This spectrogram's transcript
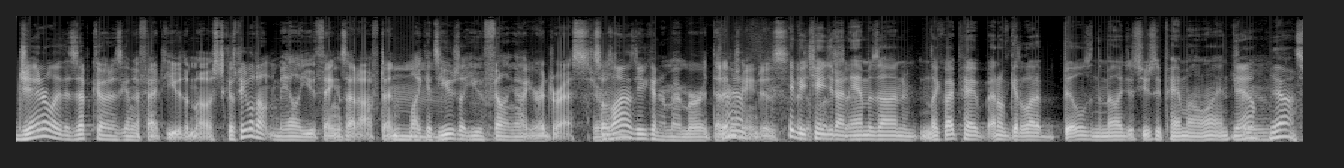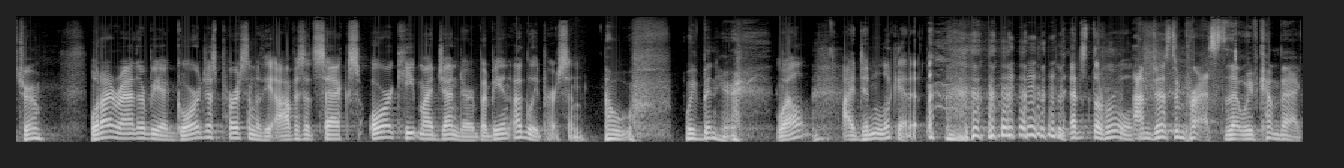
generally the zip code is going to affect you the most because people don't mail you things that often. Mm. Like it's usually you filling out your address. So as long as you can remember that it changes. If you change it on to- Amazon, like I pay, I don't get a lot of bills in the mail. I just usually pay them online. Yeah, Yeah. that's true. Would I rather be a gorgeous person of the opposite sex or keep my gender but be an ugly person? Oh, we've been here. Well, I didn't look at it. That's the rule. I'm just impressed that we've come back.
